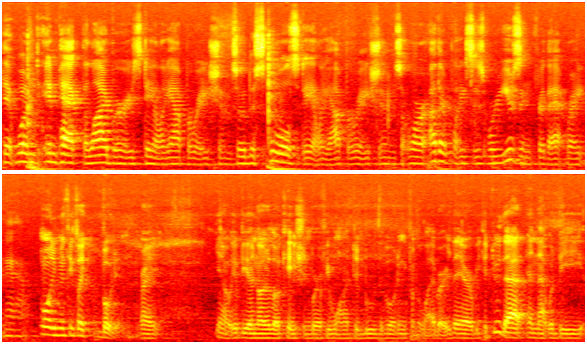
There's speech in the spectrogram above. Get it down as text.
that wouldn't impact the library's daily operations or the school's daily operations or other places we're using for that right now. Well, even things like voting, right? You know, it'd be another location where if we wanted to move the voting from the library there, we could do that, and that would be.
